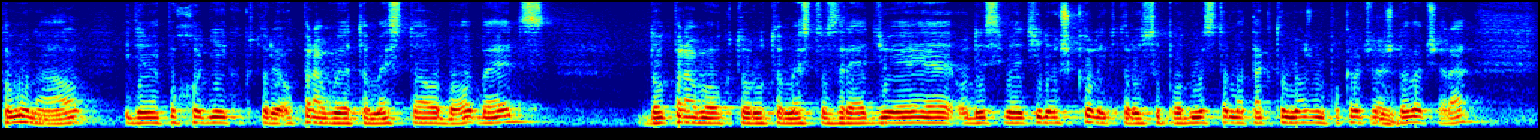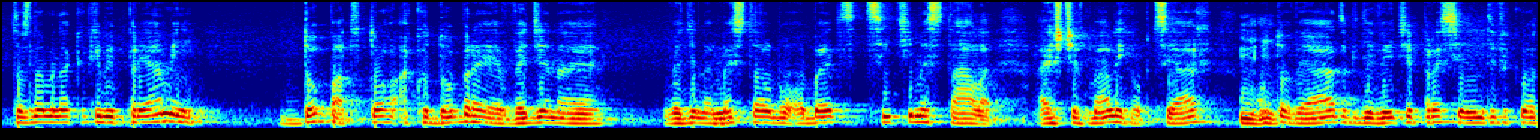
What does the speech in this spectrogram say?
komunál ideme po chodníku, ktorý opravuje to mesto alebo obec, dopravou, ktorú to mesto zriaduje, odnesieme deti do školy, ktorú sú pod mestom a takto môžeme pokračovať až do večera. To znamená, ako keby priamy dopad toho, ako dobre je vedené, vedené mesto alebo obec, cítime stále. A ešte v malých obciach mm-hmm. o to viac, kde viete presne identifikovať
